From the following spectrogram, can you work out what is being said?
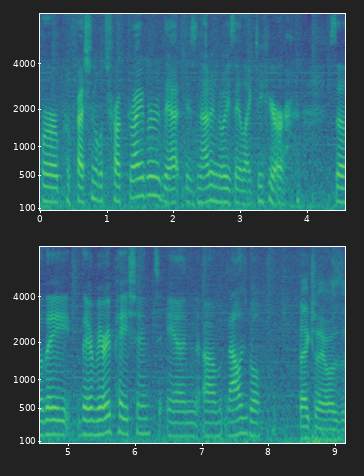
for a professional truck driver that is not a noise they like to hear. So they, they're very patient and um, knowledgeable. Actually, I was a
